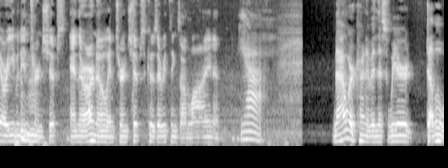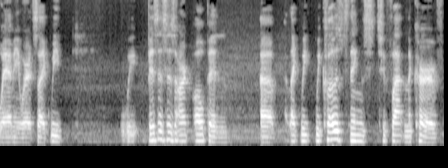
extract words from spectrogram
or even internships, and there are no internships because everything's online. And Yeah. now we're kind of in this weird double whammy where it's like we we businesses aren't open. Uh, like we we closed things to flatten the curve,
